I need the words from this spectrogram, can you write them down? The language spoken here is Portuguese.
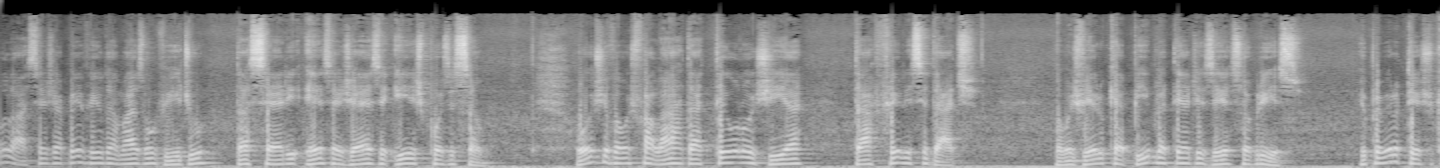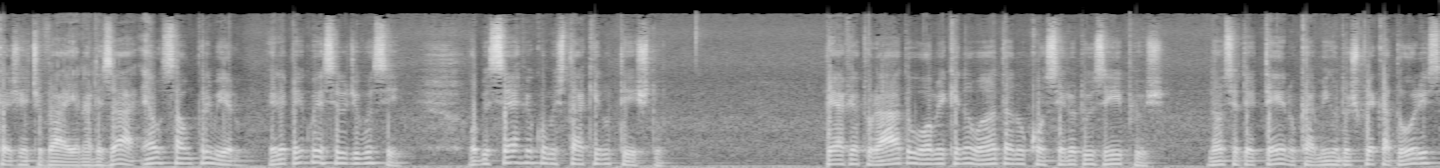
Olá, seja bem-vindo a mais um vídeo da série Exegese e Exposição. Hoje vamos falar da teologia da felicidade. Vamos ver o que a Bíblia tem a dizer sobre isso. E o primeiro texto que a gente vai analisar é o Salmo 1. Ele é bem conhecido de você. Observe como está aqui no texto. Bem-aventurado o homem que não anda no conselho dos ímpios, não se detém no caminho dos pecadores,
